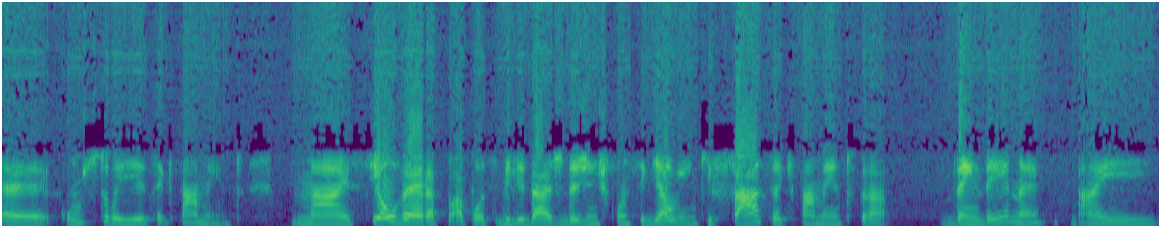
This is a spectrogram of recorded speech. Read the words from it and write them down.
é, construir esse equipamento. Mas se houver a, a possibilidade da gente conseguir alguém que faça equipamento para vender, né? Aí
